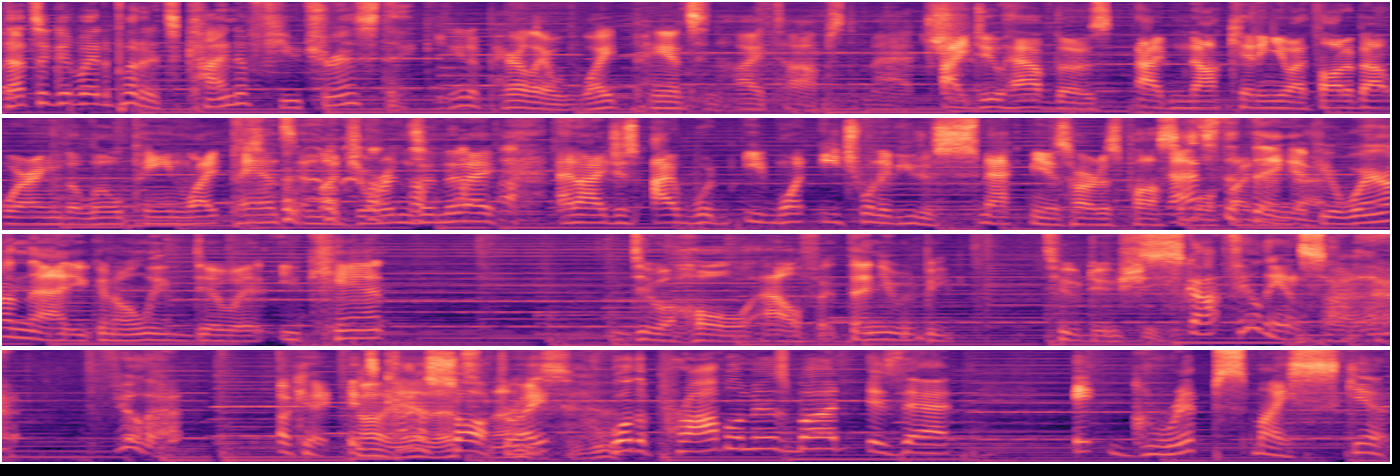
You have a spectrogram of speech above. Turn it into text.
That's a good way to put it. It's kind of futuristic. You need a pair of like white pants and high tops to match. I do have those. I'm not kidding you. I thought about wearing the Lil Peep white pants and my Jordans in today, and I just I would want each one of you to smack me as hard as possible. That's if the I did thing. that. If you're wearing that, you can only do it. You can't do a whole outfit. Then you would be too douchey. Scott, feel the inside of that. Feel that. Okay, it's Oh, kind yeah, of that's soft, nice, right? yeah. Well, the problem is, Bud, is that it grips my skin.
